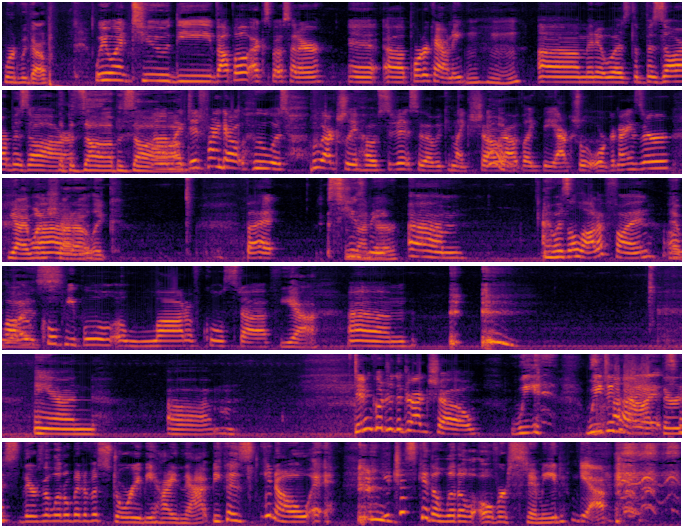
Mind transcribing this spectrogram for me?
where'd we go? We went to the Valpo Expo Center in uh, Porter County. Mm-hmm. Um, and it was the Bizarre Bazaar. The Bizarre bazaar. Um, I did find out who was who actually hosted it, so that we can like shout Oh. out like the actual organizer. Yeah, I want to shout um, out like But excuse me, um, it was a lot of fun. A It lot was. of cool people. A lot of cool stuff. yeah. Um, and um, didn't go to the drag show. We we did not. There's there's a little bit of a story behind that because you know eh, you just get a little overstimmied, Yeah,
